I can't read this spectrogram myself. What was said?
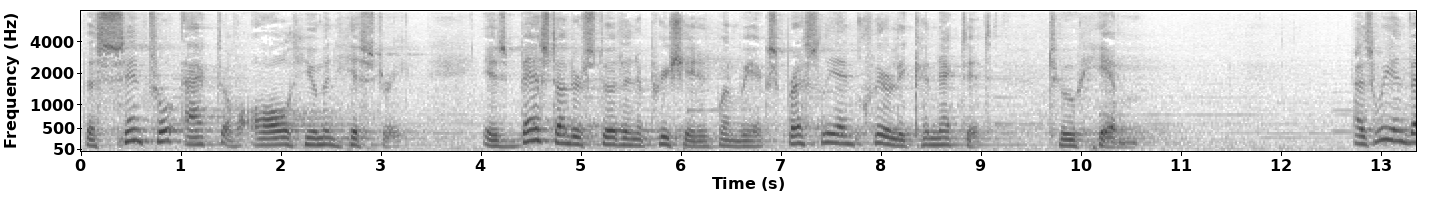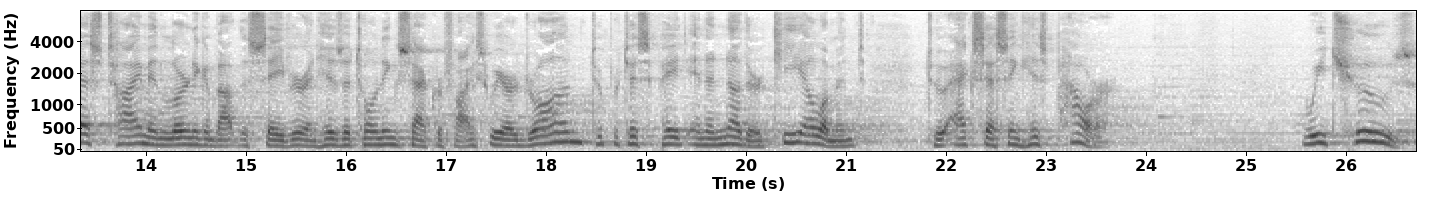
the central act of all human history, is best understood and appreciated when we expressly and clearly connect it to Him. As we invest time in learning about the Savior and His atoning sacrifice, we are drawn to participate in another key element to accessing His power we choose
